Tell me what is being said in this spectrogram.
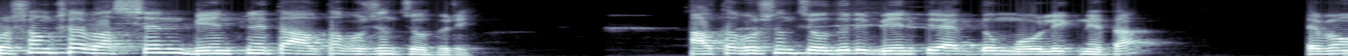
প্রশংসায় ভাসছেন বিএনপি নেতা আলতাফ হোসেন চৌধুরী। আলতাফ হোসেন চৌধুরী বিএনপির একদম মৌলিক নেতা এবং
